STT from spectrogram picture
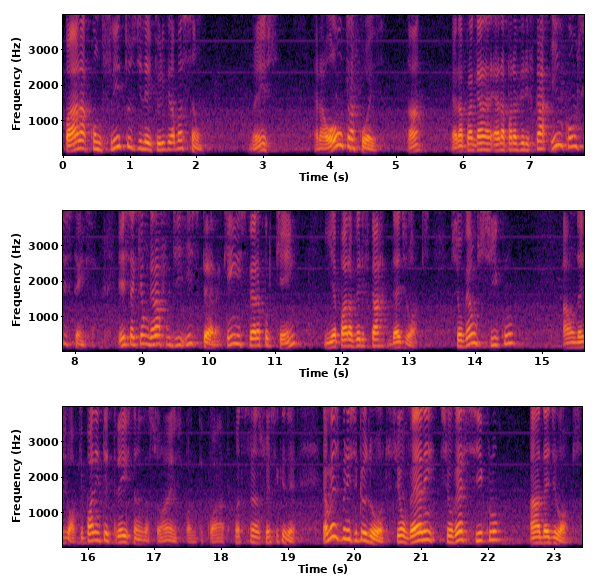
para conflitos de leitura e gravação. Não é isso? Era outra coisa, tá? Era para era para verificar inconsistência. Esse aqui é um grafo de espera. Quem espera por quem e é para verificar deadlock. Se houver um ciclo, há um deadlock. E podem ter três transações, podem ter quatro, quantas transações você quiser. É o mesmo princípio do outro. Se, houverem, se houver ciclo, há deadlock. Gráfico?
